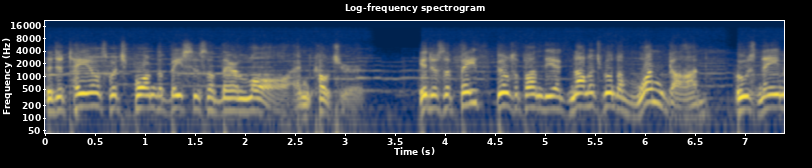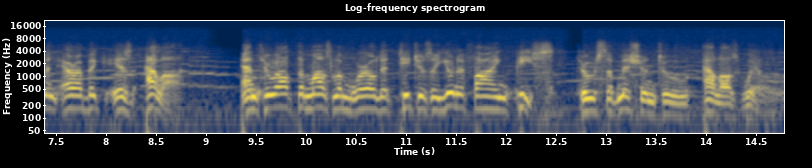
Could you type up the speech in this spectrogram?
the details which form the basis of their law and culture. It is a faith built upon the acknowledgement of one God, whose name in Arabic is Allah, and throughout the Muslim world it teaches a unifying peace through submission to Allah's will.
